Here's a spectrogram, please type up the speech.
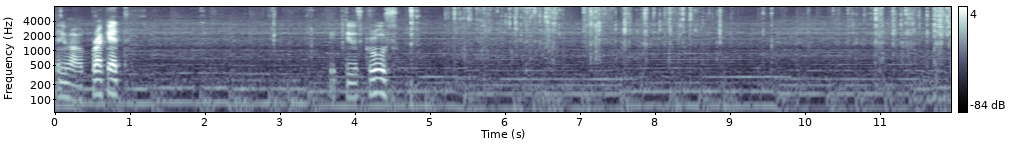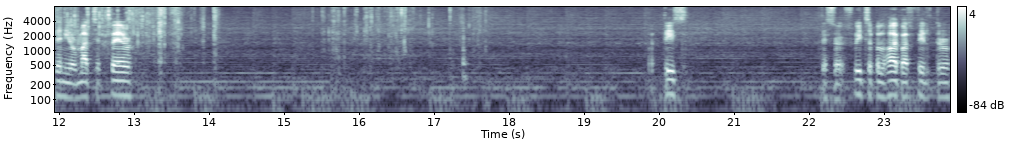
Then you have a bracket with two screws. Then your matched pair this. There's a uh, switchable high pass filter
